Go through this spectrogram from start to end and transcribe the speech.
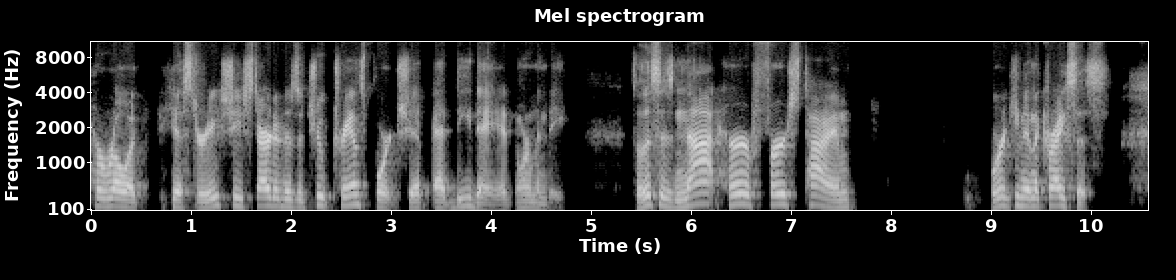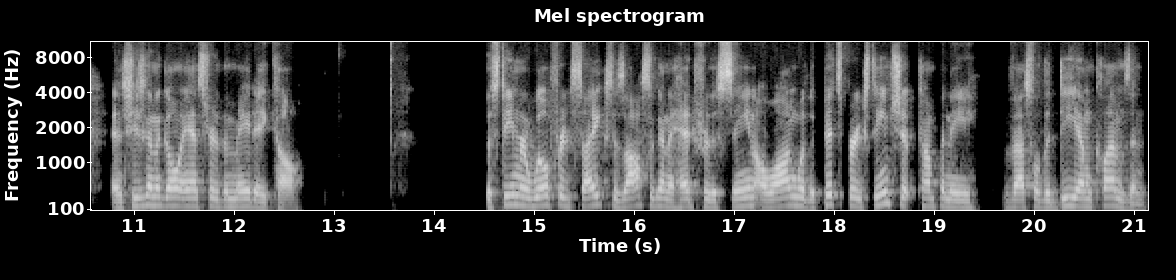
heroic history. She started as a troop transport ship at D Day at Normandy. So this is not her first time working in a crisis. And she's going to go answer the Mayday call. The steamer Wilfred Sykes is also going to head for the scene along with the Pittsburgh Steamship Company vessel, the DM Clemson.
